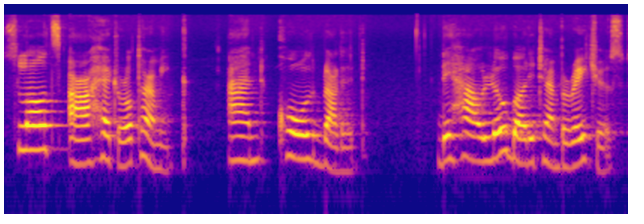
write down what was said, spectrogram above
Sloths are heterothermic and cold-blooded. They have low body temperatures.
